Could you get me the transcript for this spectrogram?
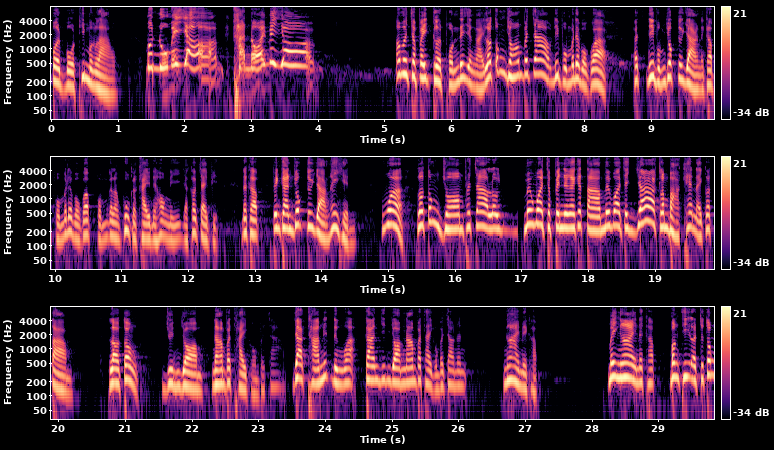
เปิดโบสถ์ที่เมืองลาวมันหนูไม่ยอมข้าน้อยไม่ยอมเอามันจะไปเกิดผลได้ยังไง เราต้องยอมพระเจ้า นี่ผมไม่ได้บอกว่านี่ผมยกตัวอย่างนะครับ ผมไม่ได้บอกว่าผมกำลังพูดกับใครในห้องนี้ อย่าเข้าใจผิดนะครับ เป็นการยกตัวอย่างให้เห็น ว่าเราต้องยอมพระเจ้าเราไม่ว่าจะเป็นยังไงก็ตาม ไม่ว่าจะยากลำบากแค่ไหนก็ตาม เราต้องยินยอมน้ำพระทัยของพระเจ้า อยากถามนิดนึงว่า การยินยอมน้ำพระทัยของพระเจ้านั้น ง่ายไหมครับ ไม่ง่ายนะครับ บางทีเราจะต้อง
